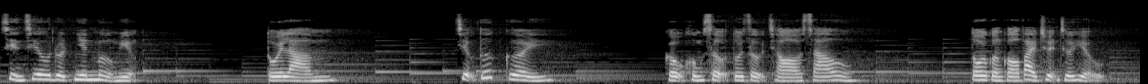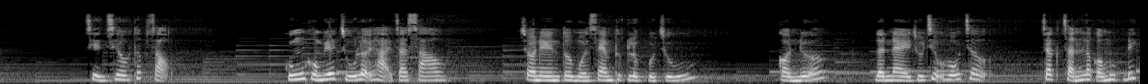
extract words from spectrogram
Triển chiêu đột nhiên mở miệng. Tôi làm Triệu tước cười. Cậu không sợ tôi dở trò sao? Tôi còn có vài chuyện chưa hiểu. Triển chiêu thấp giọng. Cũng không biết chú lợi hại ra sao. Cho nên tôi muốn xem thực lực của chú. Còn nữa, lần này chú chịu hỗ trợ, chắc chắn là có mục đích.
